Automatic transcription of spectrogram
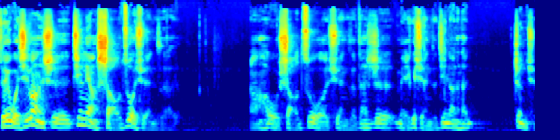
所以我希望是尽量少做选择，然后少做选择，但是每一个选择尽量让它正确。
